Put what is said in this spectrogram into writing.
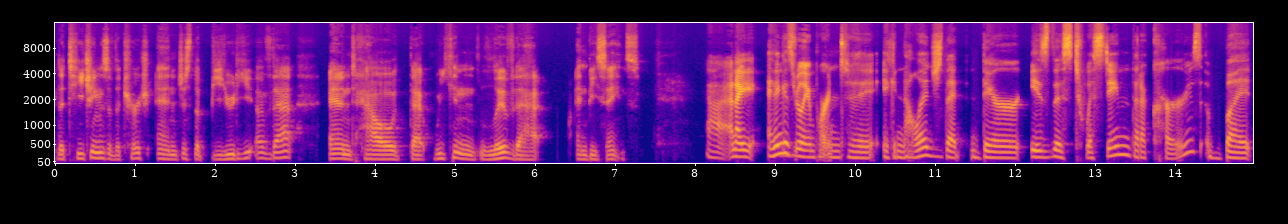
the teachings of the church and just the beauty of that and how that we can live that and be saints. Uh, and I, I think it's really important to acknowledge that there is this twisting that occurs, but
